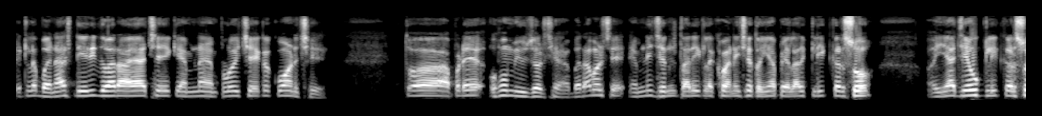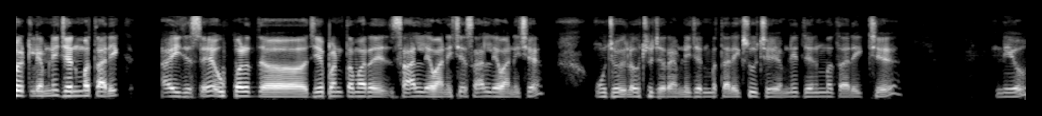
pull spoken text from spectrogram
એટલે બનાસ ડેરી દ્વારા આવ્યા છે કે એમના એમ્પ્લોય છે કે કોણ છે? તો આપણે હોમ યુઝર છે આ, બરાબર છે? એમની જન્મ તારીખ લખવાની છે, તો અહીંયા પહેલાં ક્લિક કરશો. અહીંયા જેવું ક્લિક કરશો એટલે એમની જન્મ તારીખ આવી જશે. ઉપર જે પણ તમારે સાલ લેવાની છે, સાલ લેવાની છે. હું જોઈ લઉં છું જરા એમની જન્મ તારીખ શું છે. એમની જન્મ તારીખ છે નેવ.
